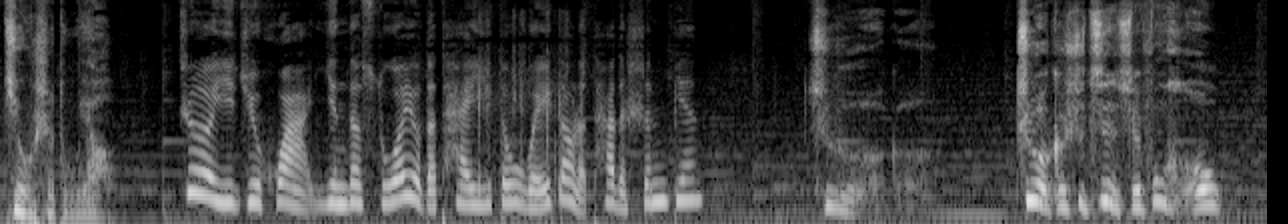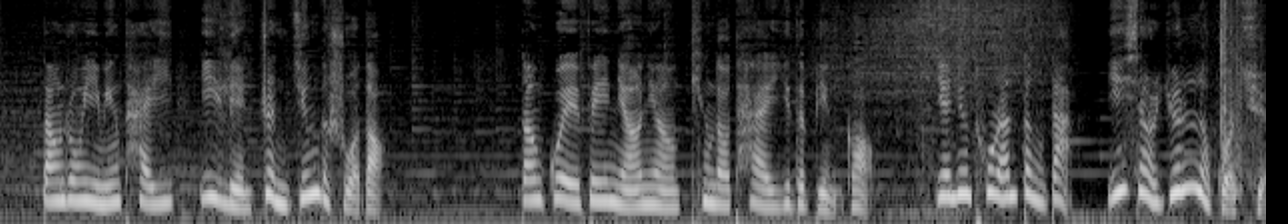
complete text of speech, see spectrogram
就是毒药。这一句话引得所有的太医都围到了他的身边。这个，这个是见血封喉。当中一名太医一脸震惊地说道。当贵妃娘娘听到太医的禀告，眼睛突然瞪大，一下晕了过去。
